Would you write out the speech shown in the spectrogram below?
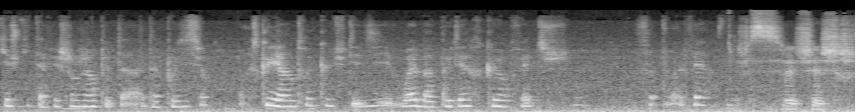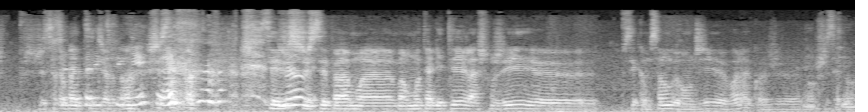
qu'est-ce qui t'a fait changer un peu ta, ta position? Est-ce qu'il y a un truc que tu t'es dit, ouais, bah peut-être que en fait, je- ça pourrait le faire? Je, sais- je, je, saurais pas te dire. non, l'expliquer je sais pas. C'est juste, je sais pas, moi, ma mentalité, elle a changé. euh, c'est comme ça, on grandit, euh, voilà, quoi. Je, non, je sais pas.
